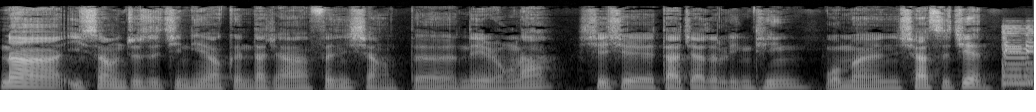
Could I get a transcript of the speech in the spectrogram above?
那以上就是今天要跟大家分享的内容啦，谢谢大家的聆听，我们下次见。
